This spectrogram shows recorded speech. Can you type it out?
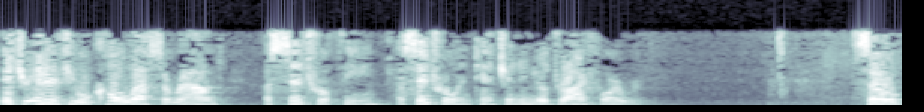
That your energy will coalesce around a central theme, a central intention, and you'll drive forward. So,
